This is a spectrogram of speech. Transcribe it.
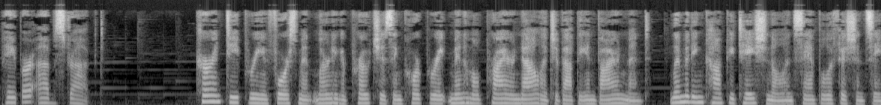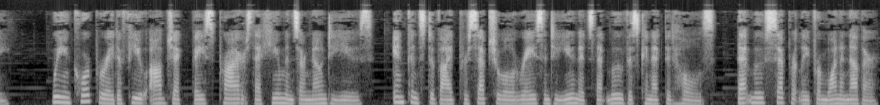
Paper Abstract Current deep reinforcement learning approaches incorporate minimal prior knowledge about the environment, limiting computational and sample efficiency. We incorporate a few object based priors that humans are known to use. Infants divide perceptual arrays into units that move as connected wholes, that move separately from one another,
